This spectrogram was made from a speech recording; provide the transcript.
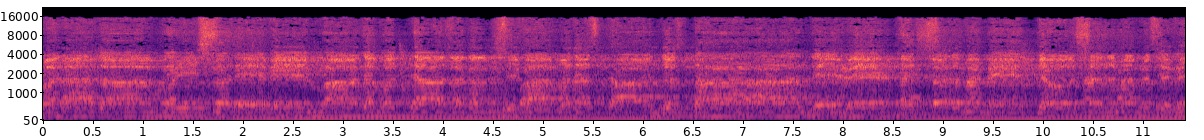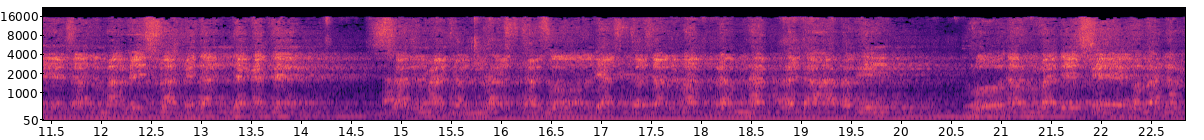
परादाम् वैश्वदेवीम् वादमुद्यासकम् शिवापदस्तान् दुस्तान् देवेभ्यः शर्म मेद्यौ शर्म पृथिवे शर्म विश्वमिदम् जगत् प्रजापति भूतम् वदिष्ये भुवनम्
